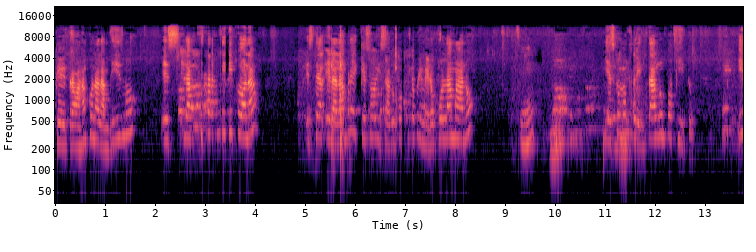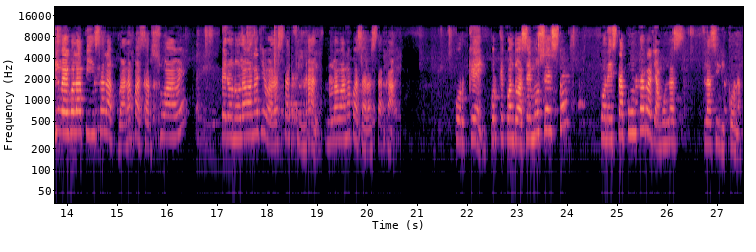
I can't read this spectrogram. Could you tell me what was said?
que trabajan con alambrismo es la pista de silicona. Este, el alambre hay que suavizarlo un poquito primero con la mano ¿Sí? y es como calentarlo un poquito. Y luego la pinza la van a pasar suave, pero no la van a llevar hasta el final, no la van a pasar hasta acá. ¿Por qué? Porque cuando hacemos esto, con esta punta rayamos las, la silicona.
